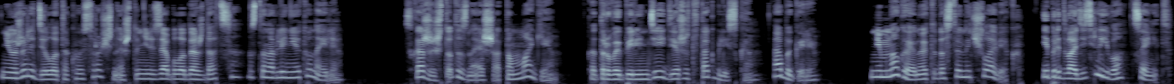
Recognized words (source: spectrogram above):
«Неужели дело такое срочное, что нельзя было дождаться восстановления туннеля?» «Скажи, что ты знаешь о том магии, которого Бериндей держит так близко, об Игоре?» «Немногое, но это достойный человек, и предводитель его ценит».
